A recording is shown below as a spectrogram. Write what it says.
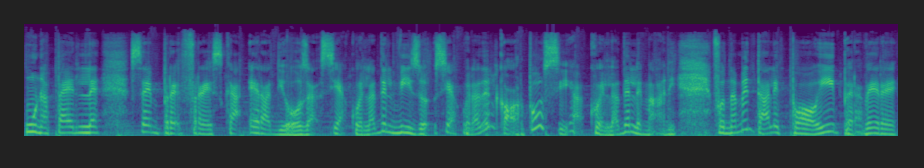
una pelle sempre fresca e radiosa, sia quella del viso, sia quella del corpo, sia quella delle mani. Fondamentale poi per avere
